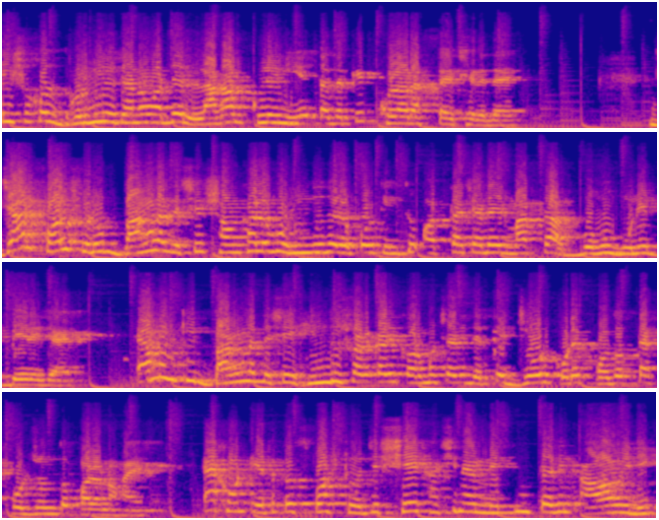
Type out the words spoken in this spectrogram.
এই সকল ধর্মীয় জানোয়ারদের লাগাম খুলে নিয়ে তাদেরকে খোলা রাস্তায় ছেড়ে দেয়। যার ফলস্বরূপ বাংলাদেশের সংখ্যালঘু হিন্দুদের ওপর কিন্তু অত্যাচারের মাত্রা বহু গুণে বেড়ে যায়। এমনকি বাংলাদেশে হিন্দু সরকারি কর্মচারীদেরকে জোর করে পদত্যাগ পর্যন্ত করানো হয় এখন এটা তো স্পষ্ট যে শেখ হাসিনার নেতৃত্বাধীন আওয়ামী লীগ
